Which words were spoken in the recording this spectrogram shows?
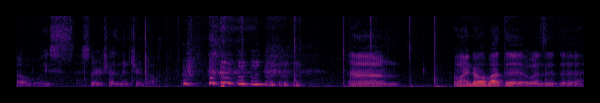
Oh, voice search has been turned off. um, well, I know about the was it the.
